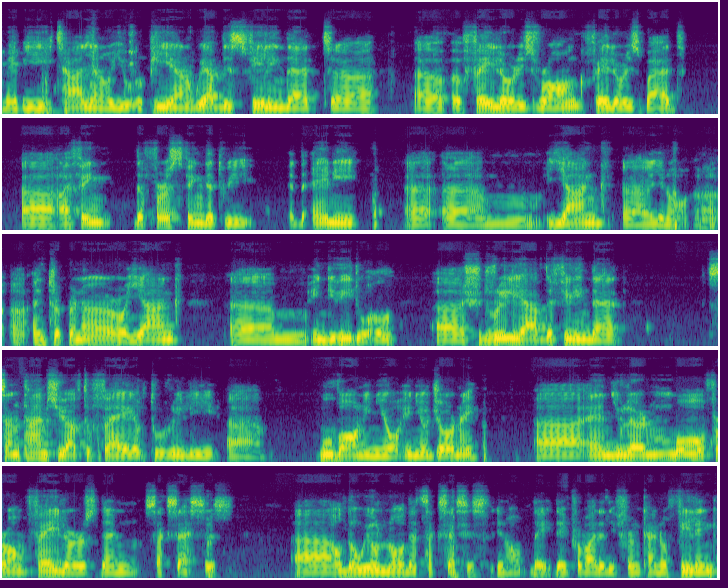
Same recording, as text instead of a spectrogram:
maybe Italian or European, we have this feeling that uh, uh, failure is wrong, failure is bad. Uh, I think the first thing that we, any uh, um, young, you know, entrepreneur or young um, individual should really have the feeling that sometimes you have to fail to really move on in your in your journey uh, and you learn more from failures than successes. Uh, although we all know that successes, you know, they, they provide a different kind of feeling.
